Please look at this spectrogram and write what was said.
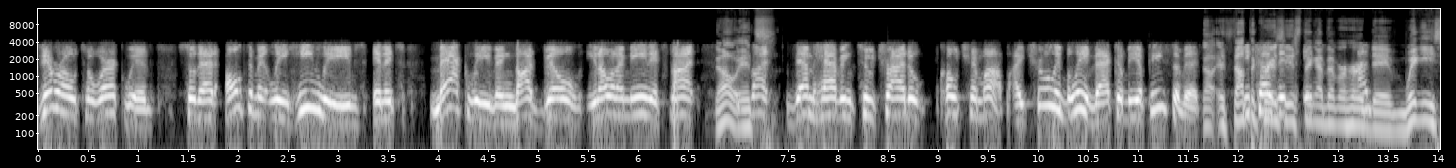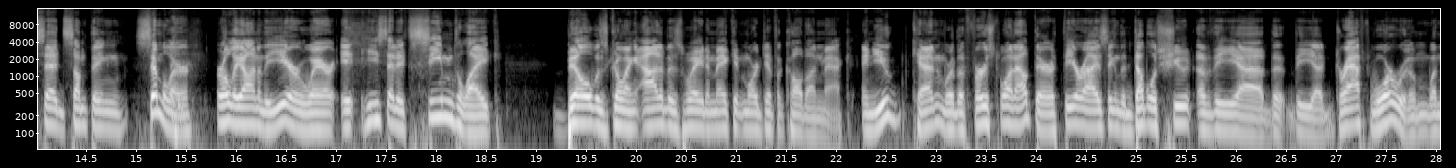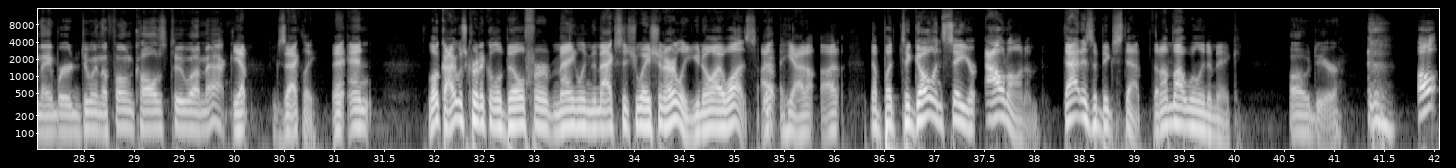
zero to work with, so that ultimately he leaves and it's Mac leaving, not Bill. You know what I mean? It's not. No, it's- not them having to try to coach him up. I truly believe that could be a piece of it. No, it's not the craziest it- thing it- I've ever heard, I'm- Dave. Wiggy said something similar early on in the year where it, he said it seemed like Bill was going out of his way to make it more difficult on Mac. And you, Ken, were the first one out there theorizing the double shoot of the uh, the, the uh, draft war room when they were doing the phone calls to uh, Mac. Yep, exactly. And, and look, I was critical of Bill for mangling the Mac situation early. You know I was. I, yeah, I don't, I, now, but to go and say you're out on him, that is a big step that I'm not willing to make. Oh, dear. Oh,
